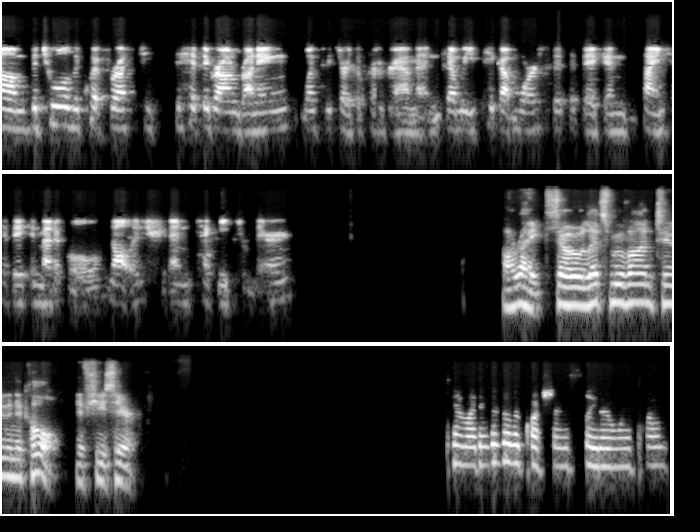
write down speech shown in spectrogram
um, the tools equipped for us to, to hit the ground running once we start the program. And then we pick up more specific and scientific and medical knowledge and techniques from there. All right, so let's move on to Nicole, if she's here. Tim, I think there's other questions later when we have time.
